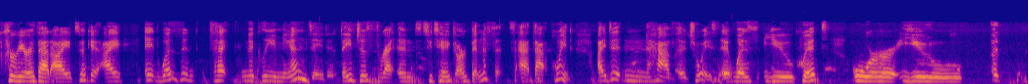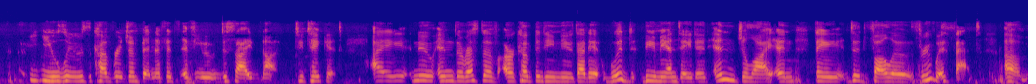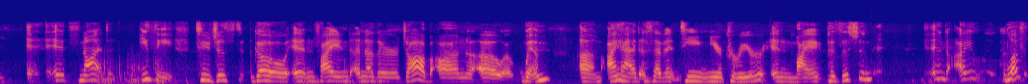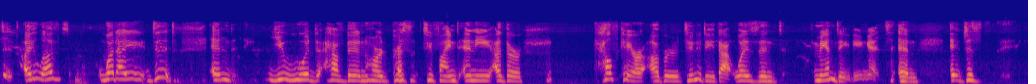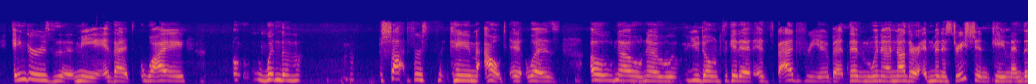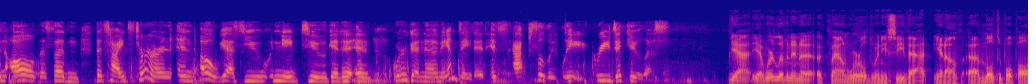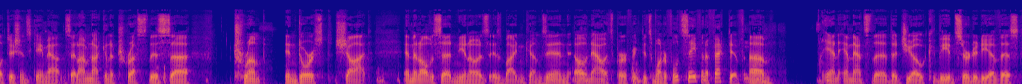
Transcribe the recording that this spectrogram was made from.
career that I took it, I it wasn't technically mandated. They just threatened to take our benefits at that point. I didn't have a choice. It was you quit or you uh, you lose coverage of benefits if you decide not to take it. I knew, and the rest of our company knew that it would be mandated in July, and they did follow through with that. Um, it's not easy to just go and find another job on a whim. Um, I had a 17 year career in my position and I loved it. I loved what I did. And you would have been hard pressed to find any other healthcare opportunity that wasn't mandating it. And it just angers me that why, when the shot first came out, it was, oh no, no, you don't get it. It's bad for you. But then when another administration came in, then all of a sudden the tides turn and, oh yes, you need to get it and we're going to mandate it. It's absolutely ridiculous. Yeah, yeah, we're living in a, a, clown world when you see that. You know, uh, multiple politicians came out and said, "I'm not going to trust this uh, Trump endorsed shot. And then all of a sudden, you know, as, as Biden comes in, oh, now it's perfect. It's wonderful. It's safe and effective. Um, and, and that's the, the joke, the absurdity of this.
